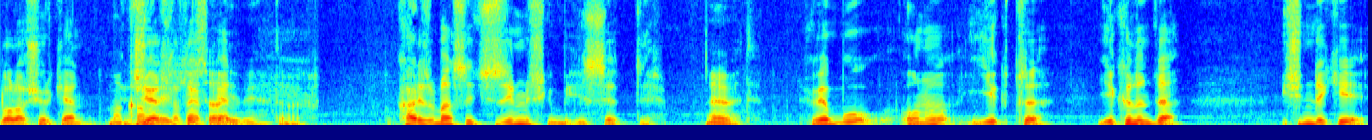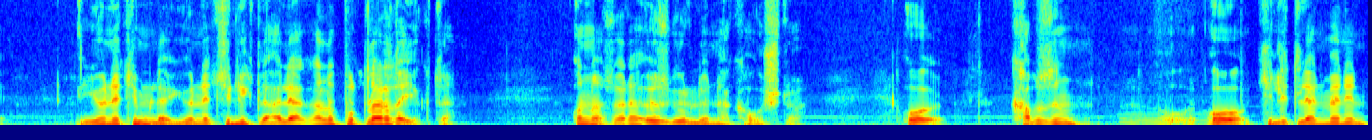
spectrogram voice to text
dolaşırken, Makam ciğer satarken sahibi. Karizması çizilmiş gibi hissetti. Evet. Ve bu onu yıktı. Yıkılınca içindeki yönetimle, yöneticilikle alakalı putları da yıktı. Ondan sonra özgürlüğüne kavuştu. O kabzın, o, o kilitlenmenin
